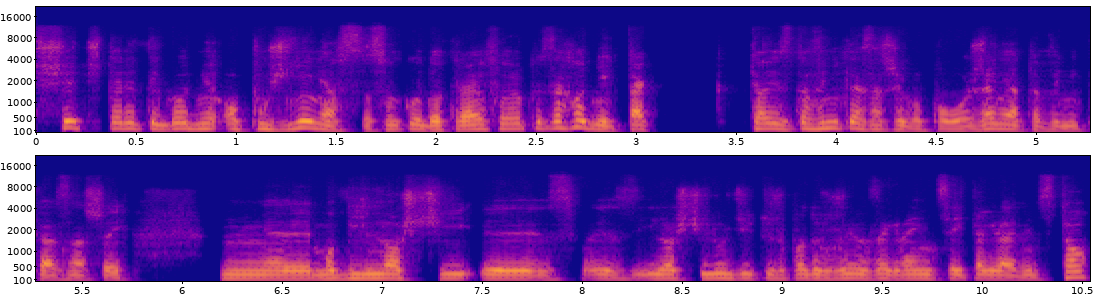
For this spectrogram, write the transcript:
3-4 tygodnie opóźnienia w stosunku do krajów Europy Zachodniej. Tak, to, jest, to wynika z naszego położenia, to wynika z naszej mm, mobilności, y, z, z ilości ludzi, którzy podróżują za granicę i tak dalej. Więc to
